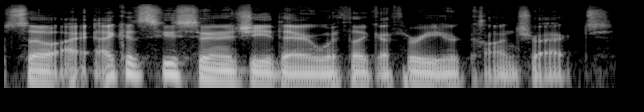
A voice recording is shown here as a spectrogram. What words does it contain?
So I, I could see synergy there with like a three year contract.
